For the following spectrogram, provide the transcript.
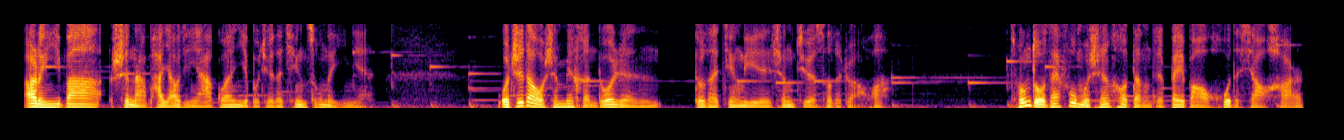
2018是哪怕咬紧牙关也不觉得轻松的一年。我知道我身边很多人都在经历人生角色的转化。从躲在父母身后等着被保护的小孩，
